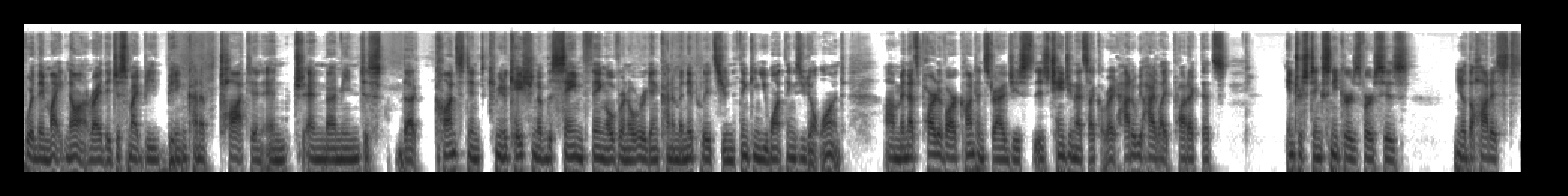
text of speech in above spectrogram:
where they might not, right? They just might be being kind of taught and and and I mean just that constant communication of the same thing over and over again kind of manipulates you into thinking you want things you don't want. Um, and that's part of our content strategy is, changing that cycle, right? How do we highlight product that's interesting sneakers versus, you know, the hottest,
